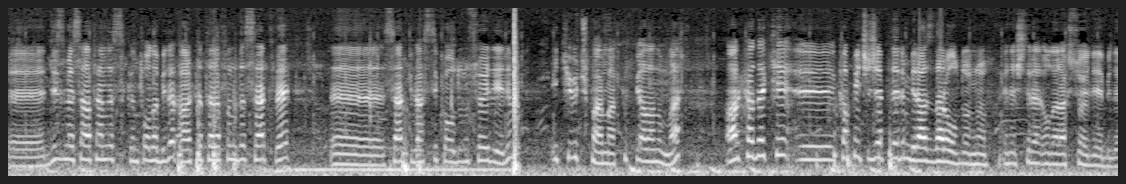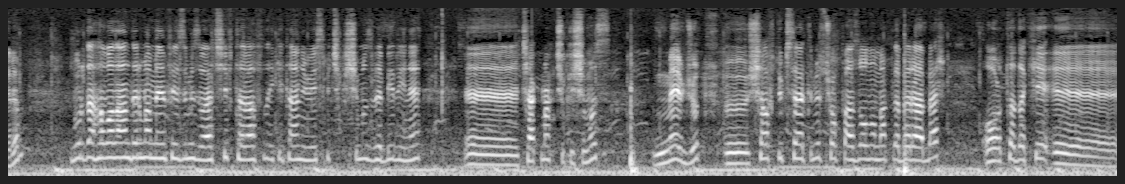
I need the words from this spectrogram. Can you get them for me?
eee, diz mesafemde sıkıntı olabilir. Arka tarafında sert ve eee, sert plastik olduğunu söyleyelim. 2-3 parmaklık bir alanım var. Arkadaki eee, kapı içi ceplerin biraz dar olduğunu eleştirel olarak söyleyebilirim. Burada havalandırma menfezimiz var. Çift taraflı iki tane USB çıkışımız ve bir yine eee, çakmak çıkışımız mevcut. Eee, şaft yükseltimiz çok fazla olmamakla beraber ortadaki eee,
